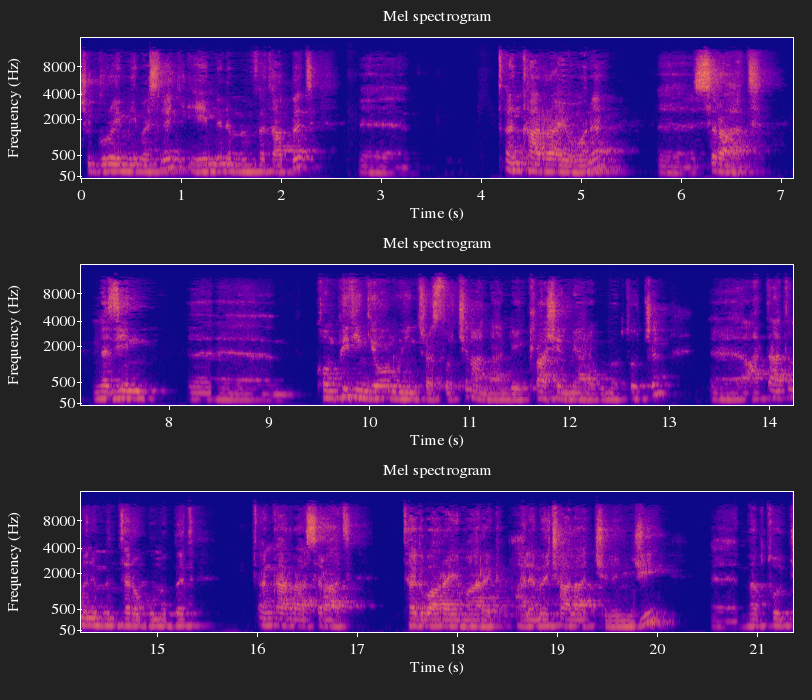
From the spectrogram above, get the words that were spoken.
ችግሩ የሚመስለኝ ይህንን የምንፈታበት ጠንካራ የሆነ ስርዓት እነዚህን competing የሆኑ interest ኦችን አንዳንዴ clash የሚያደርጉ መብቶችን አጣጥመን የምንተረጉምበት ጠንካራ ስርዓት ተግባራዊ ማድረግ አለመቻላችን እንጂ መብቶቹ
